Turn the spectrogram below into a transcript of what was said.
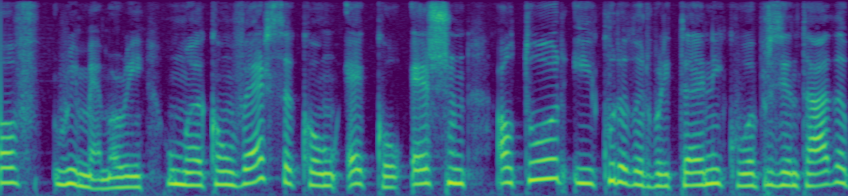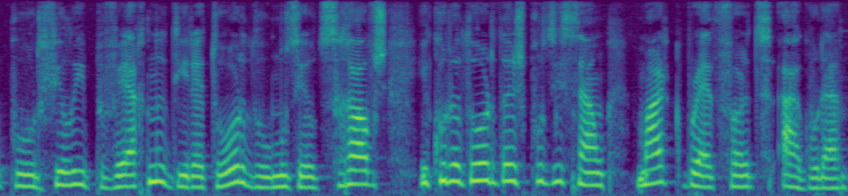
Of Rememory, uma conversa com Echo Ashon, autor e curador britânico, apresentada por Philippe Verne, diretor do Museu de Serralves e curador da exposição Mark Bradford Ágora.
